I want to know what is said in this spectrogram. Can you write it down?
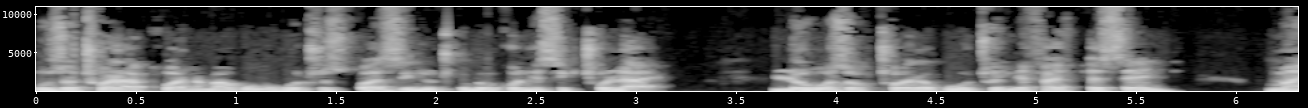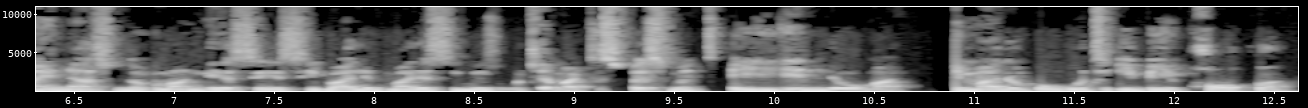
uzothola khona uma kuwukuthi usikwazile ukuthi kube khona esikutholayo loko ozokuthola kuwu-twenty-five percent minus noma ngesiyisibala imali esibiza ukuthi ama-disbursement eyini leyo mali. Imali okuwukuthi ibeyikhokhwa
